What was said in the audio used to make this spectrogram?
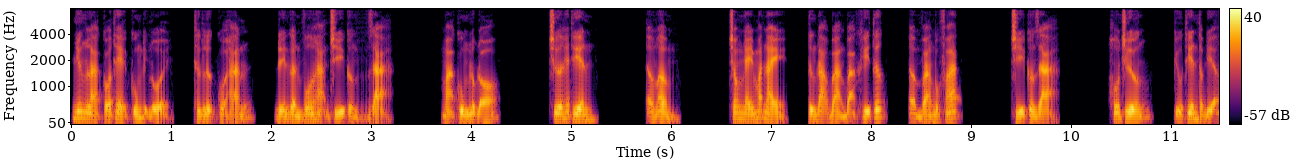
nhưng là có thể cùng địch nổi, thực lực của hắn, đến gần vô hạn trí cường giả. Mà cùng lúc đó, chưa hết thiên. Ầm ầm. Trong nháy mắt này, từng đạo bàng bạc khí tức, ầm vang bộc phát. Trí cường giả. Hôn trướng, cựu thiên thập địa,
